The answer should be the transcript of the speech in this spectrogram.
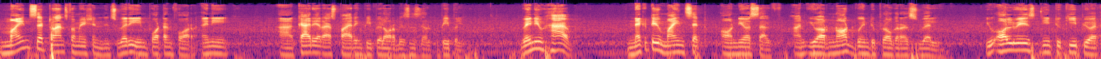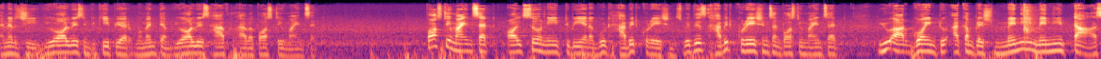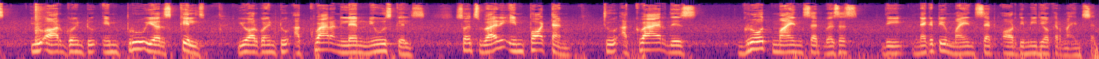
mindset transformation is very important for any uh, career aspiring people or business people. When you have negative mindset on yourself and you are not going to progress well you always need to keep your energy you always need to keep your momentum you always have to have a positive mindset. Positive mindset also need to be in a good habit creations. With this habit creations and positive mindset you are going to accomplish many, many tasks. You are going to improve your skills. You are going to acquire and learn new skills. So it's very important to acquire this growth mindset versus the negative mindset or the mediocre mindset.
